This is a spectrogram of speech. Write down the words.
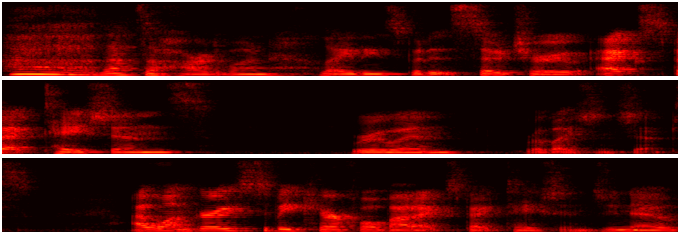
That's a hard one, ladies, but it's so true. Expectations ruin relationships. I want Grace to be careful about expectations. You know,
